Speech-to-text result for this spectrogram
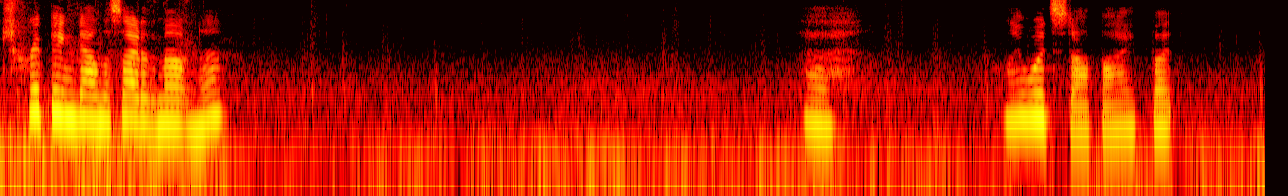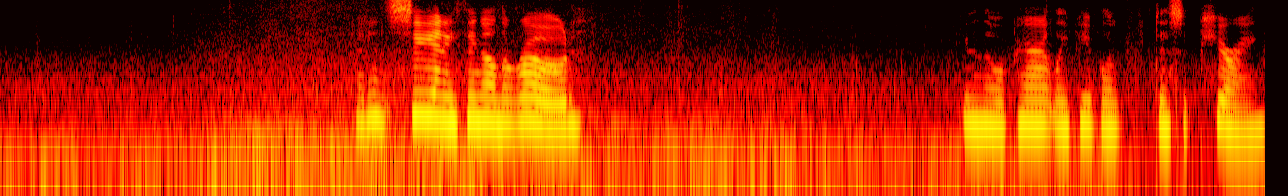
tripping down the side of the mountain, huh? well, I would stop by, but I didn't see anything on the road. Even though apparently people are disappearing.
